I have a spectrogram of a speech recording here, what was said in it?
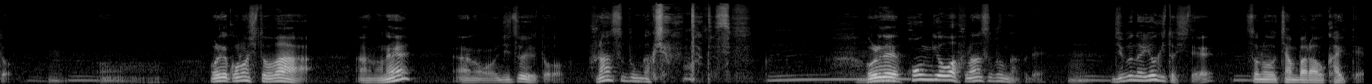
ト。これでこの人はあのねあの実を言うとフランス文学者だったんですよ。これで本業はフランス文学で自分の余儀としてそのチャンバラを書いて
